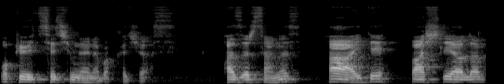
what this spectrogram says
opioid seçimlerine bakacağız. Hazırsanız haydi başlayalım.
